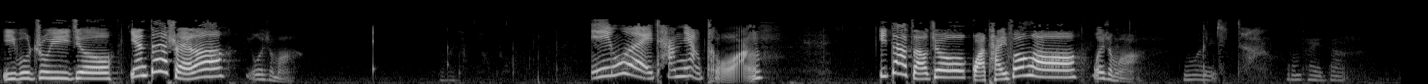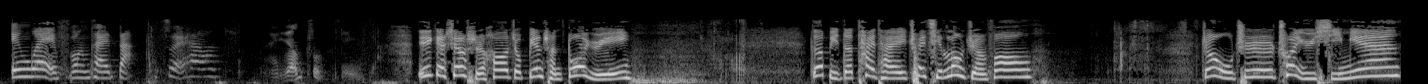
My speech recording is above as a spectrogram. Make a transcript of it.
一不注意就淹大水了。为什么？因为他尿床，一大早就刮台风喽。为什么？因为风太大。因为风太大，所以他要注意一个小时后就变成多云。戈壁的太太吹起龙卷风。中午吃春雨洗面，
